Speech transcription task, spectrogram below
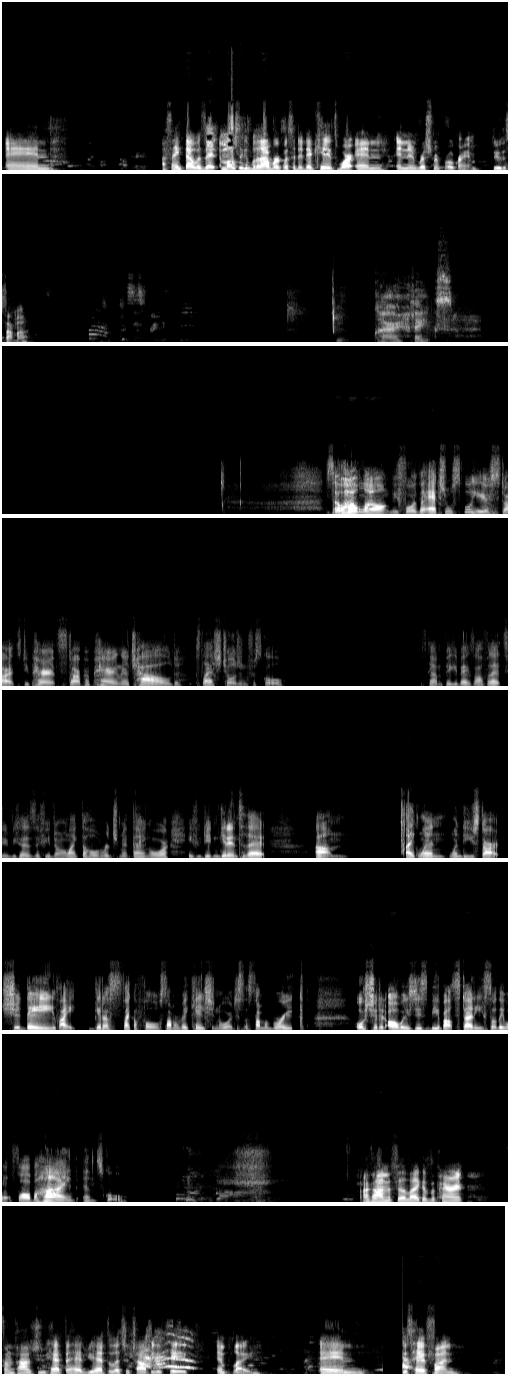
And I think that was it. Most of the people that I work with said that their kids were in an enrichment program through the summer. Okay, thanks. So, how long before the actual school year starts do parents start preparing their child slash children for school? Kind of piggybacks off of that too, because if you don't like the whole enrichment thing, or if you didn't get into that, um, like when when do you start? Should they like get us like a full summer vacation or just a summer break, or should it always just be about study so they won't fall behind in school? I kind of feel like as a parent, sometimes you have to have you have to let your child be a kid and play and just have fun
